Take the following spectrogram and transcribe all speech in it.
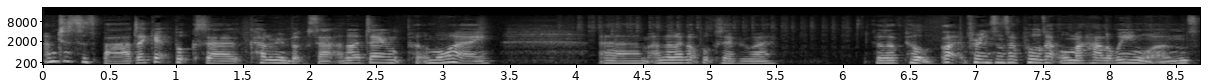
I'm just as bad. I get books out, colouring books out, and I don't put them away. Um, and then I got books everywhere. Because I've pulled, like for instance, I've pulled out all my Halloween ones,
